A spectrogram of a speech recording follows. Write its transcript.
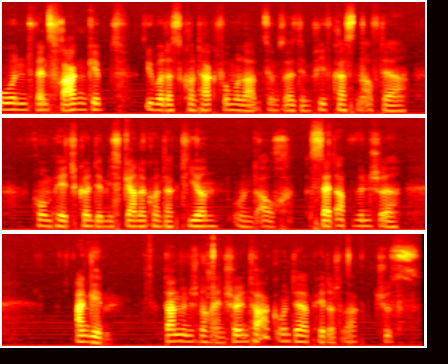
Und wenn es Fragen gibt über das Kontaktformular bzw. den Briefkasten auf der Homepage könnt ihr mich gerne kontaktieren und auch Setup-Wünsche angeben. Dann wünsche ich noch einen schönen Tag und der Peter sagt Tschüss.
